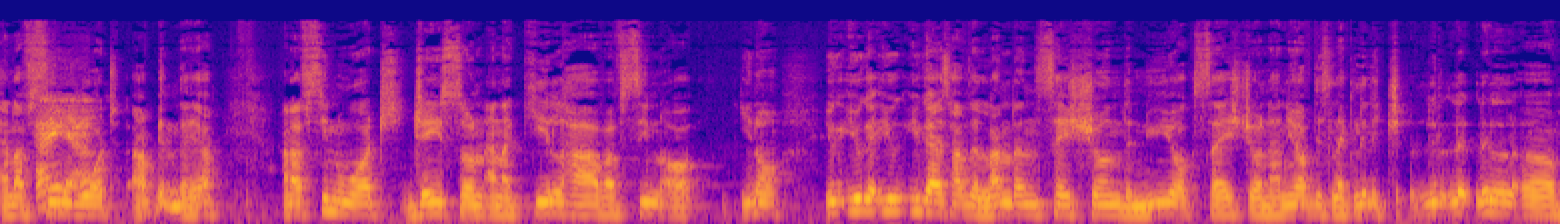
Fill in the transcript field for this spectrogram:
and I've Oh, seen yeah. what I've been there, yeah. and I've seen what Jason and Akil have. I've seen, uh, you know, you you get you, you guys have the London session, the New York session, and you have this like little ch- little, little uh,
